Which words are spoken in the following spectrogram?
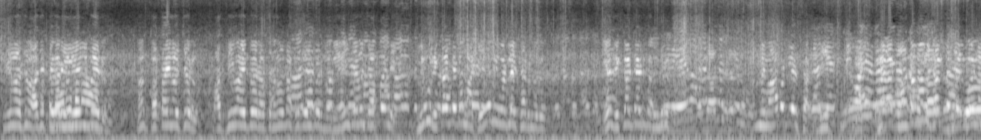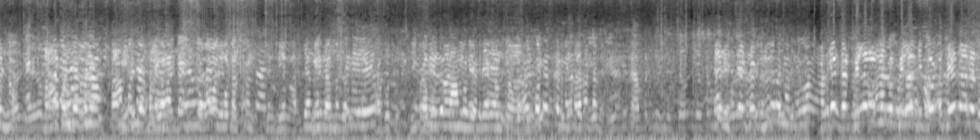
శ్రీనివాసం ఆదిత్య గారు వెళ్ళిపోయారు. కొత్త ఆయన వచ్చారు ఆ దీవ అయిపోయారు అతను వల్ల అక్కడ వెళ్ళిపోయారు మరి ఏం చేయమని చెప్పండి. మేము రికార్డెడ్ మాకేమీ ఇవ్వట్లేదు సార్ మీరు. ఏం రికార్డెడ్ అందరూ మేము ఆపట్లేదు సార్. చేస్తున్నా. చేస్తున్నా. ఇస్తారో వాళ్ళు కొట్టేసుకోండి. మేము. ప్రభుత్వం- వ్యతిరేకం. కొట్టేసుకోండి సార్ ఇచ్చారు సార్. ఇచ్చారు సార్. పిల్లలు ఉన్నారు. పిల్లలకి పేరు రాలేదు.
